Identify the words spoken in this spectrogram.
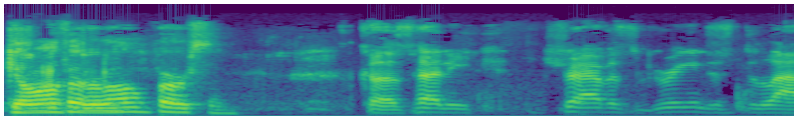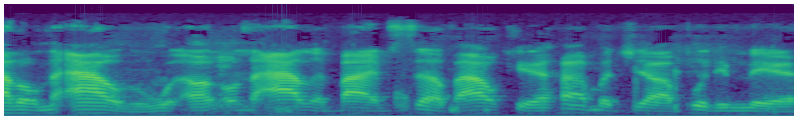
going for the wrong person. Because, honey, Travis Greene is still out on the island, uh, on the island by himself. I don't care how much y'all put him there.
